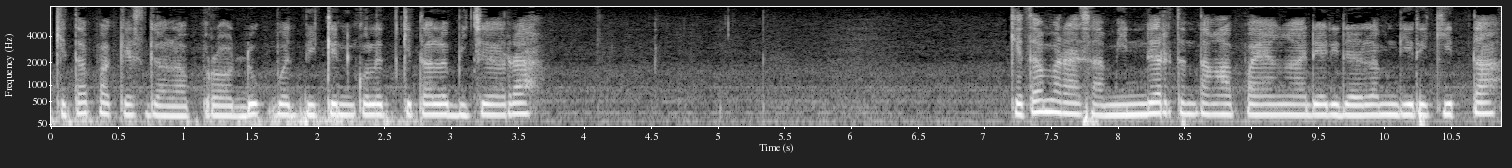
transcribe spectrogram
kita pakai segala produk buat bikin kulit kita lebih cerah. Kita merasa minder tentang apa yang ada di dalam diri kita.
